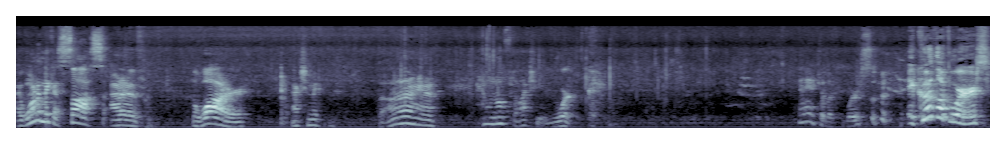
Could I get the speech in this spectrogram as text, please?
I want to make a sauce out of the water. Actually, make. But on the other hand, I don't know if it'll actually work. It could look worse. It could look worse.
